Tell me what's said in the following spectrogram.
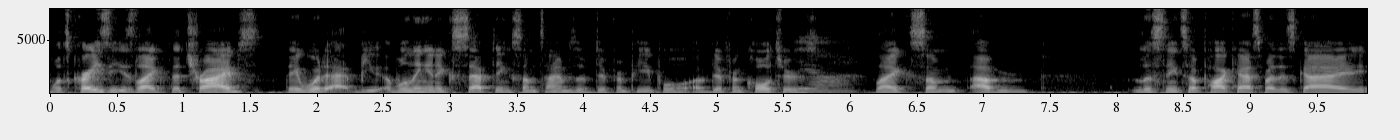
what's crazy is like the tribes they would uh, be willing and accepting sometimes of different people of different cultures. Yeah. like some i'm listening to a podcast by this guy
